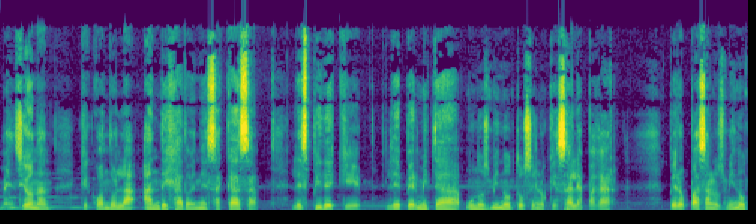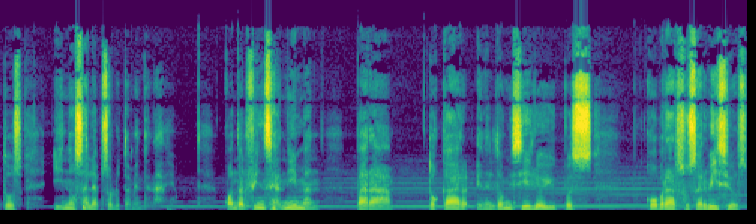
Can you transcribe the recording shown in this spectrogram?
Mencionan que cuando la han dejado en esa casa, les pide que le permita unos minutos en lo que sale a pagar, pero pasan los minutos y no sale absolutamente nadie. Cuando al fin se animan para tocar en el domicilio y pues cobrar sus servicios,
